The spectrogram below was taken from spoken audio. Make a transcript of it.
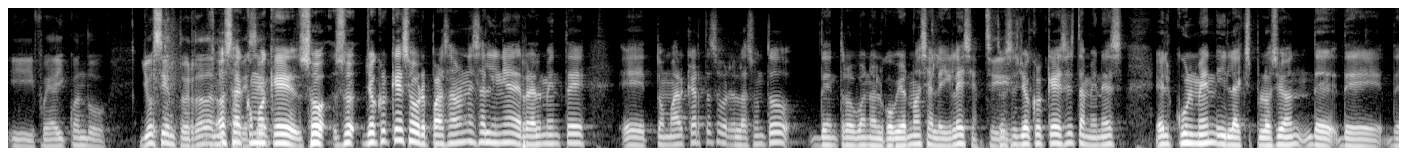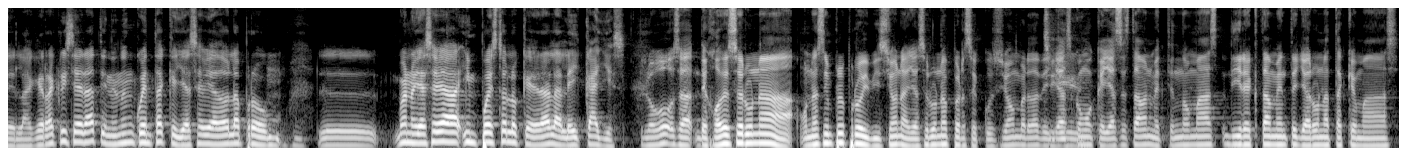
Y fue ahí cuando Yo siento, ¿verdad? A O sea, como que so- so- yo creo que sobrepasaron esa línea de realmente eh, tomar cartas sobre el asunto dentro, bueno, el gobierno hacia la iglesia. Sí. Entonces yo creo que ese también es el culmen y la explosión de, de- de la guerra cristera, teniendo en cuenta que ya se había dado la... pro- bueno, ya se había impuesto lo que era la ley Calles. Y luego, o sea, dejó de ser una, una simple prohibición a ya ser una persecución, ¿verdad? Y ya es como que ya se estaban metiendo más directamente, ya era un ataque más,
